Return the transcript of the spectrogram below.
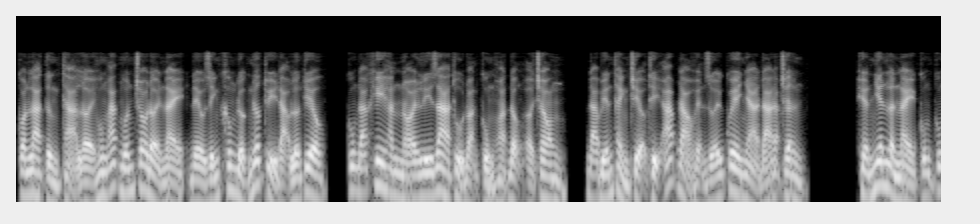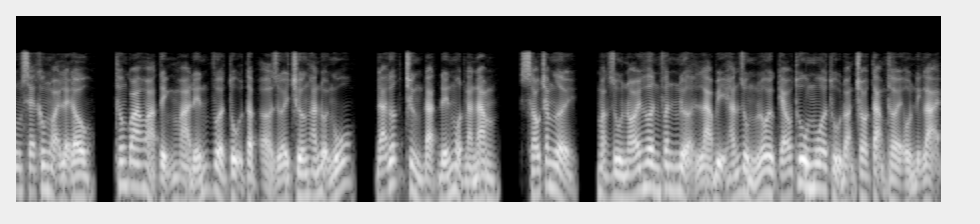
còn là từng thả lời hung ác muốn cho đời này đều dính không được nước thủy đạo lớn tiêu, cũng đã khi hắn nói lý ra thủ đoạn cùng hoạt động ở trong, đã biến thành triệu thị áp đảo huyện dưới quê nhà đá đặt chân. Hiển nhiên lần này cũng cũng sẽ không ngoại lệ đâu, thông qua hỏa tịnh mà đến vừa tụ tập ở dưới trướng hắn đội ngũ, đã ước chừng đạt đến một ngàn năm, sáu trăm người mặc dù nói hơn phân nửa là bị hắn dùng lôi kéo thu mua thủ đoạn cho tạm thời ổn định lại,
